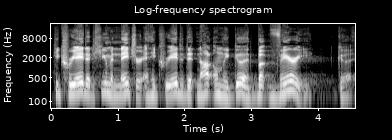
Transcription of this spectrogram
He created human nature and he created it not only good, but very good.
